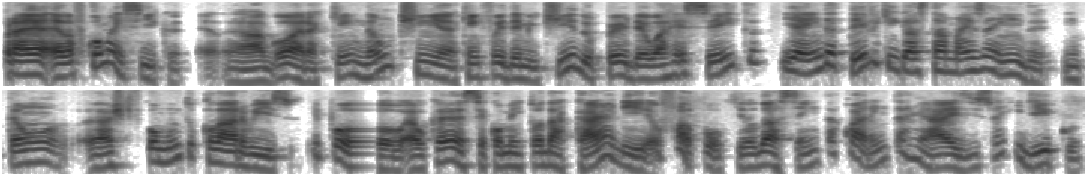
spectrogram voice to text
para ela ficou mais rica. Agora, quem não tinha, quem foi demitido, perdeu a receita e ainda teve que gastar mais ainda. Então, eu acho que ficou muito claro isso. E, pô, é o que você comentou da carne, eu falo, pô, o quilo da 100 tá 40 reais, isso é ridículo.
